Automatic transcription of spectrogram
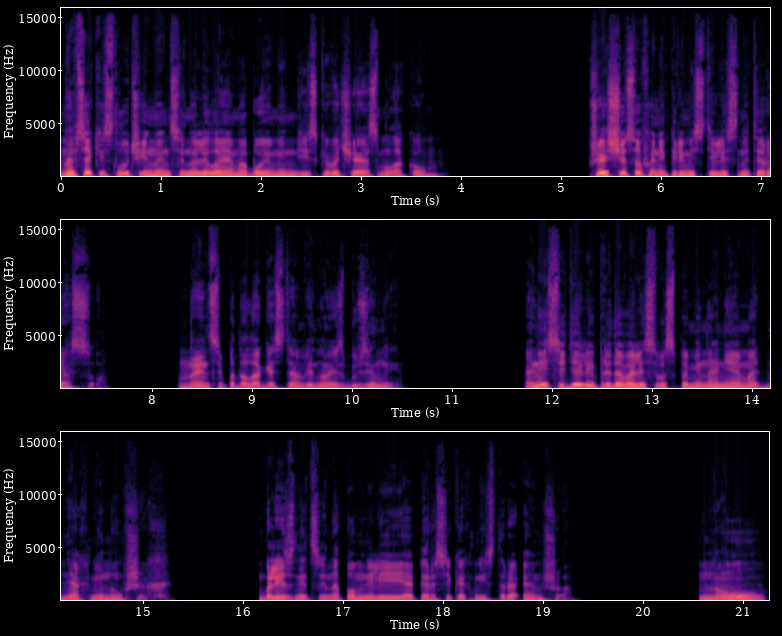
На всякий случай Нэнси налила им обоим индийского чая с молоком. В шесть часов они переместились на террасу. Нэнси подала гостям вино из бузины. Они сидели и предавались воспоминаниям о днях минувших. Близнецы напомнили ей о персиках мистера Эншо. «Ну?»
